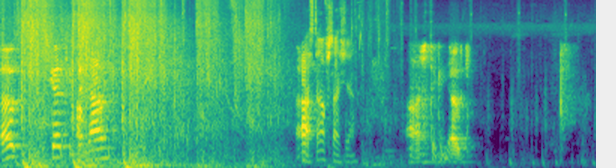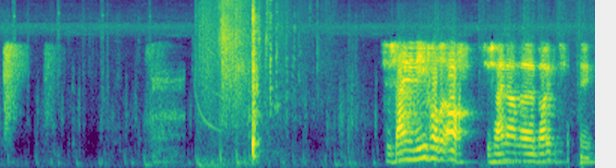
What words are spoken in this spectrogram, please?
Oh, kut, ik ben down. Ah. Ah, Strafstasje. hartstikke dood. Ze zijn in ieder geval eraf. Ze zijn aan de buitenkant nu.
